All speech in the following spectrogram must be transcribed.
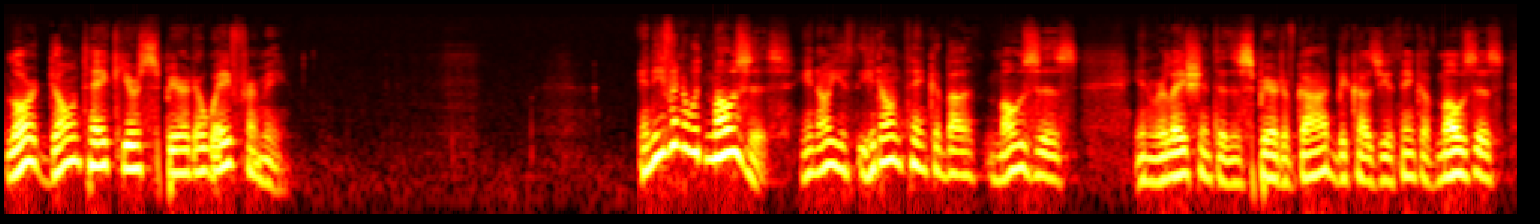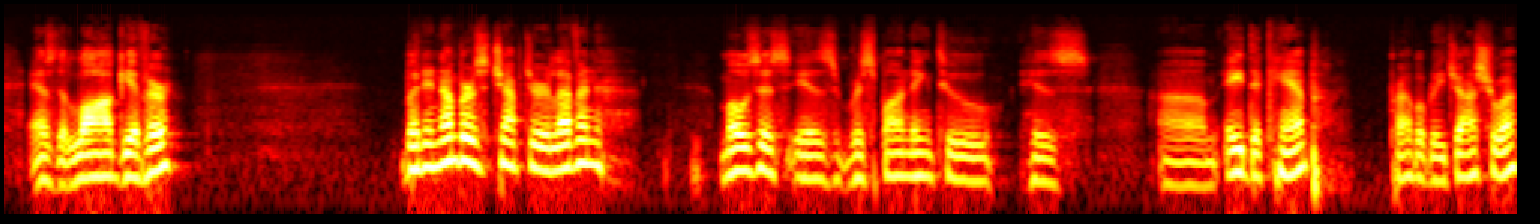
Lord, don't take your spirit away from me. And even with Moses, you know, you, you don't think about Moses in relation to the Spirit of God because you think of Moses as the lawgiver. But in Numbers chapter 11, Moses is responding to his um, aide de camp, probably Joshua,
